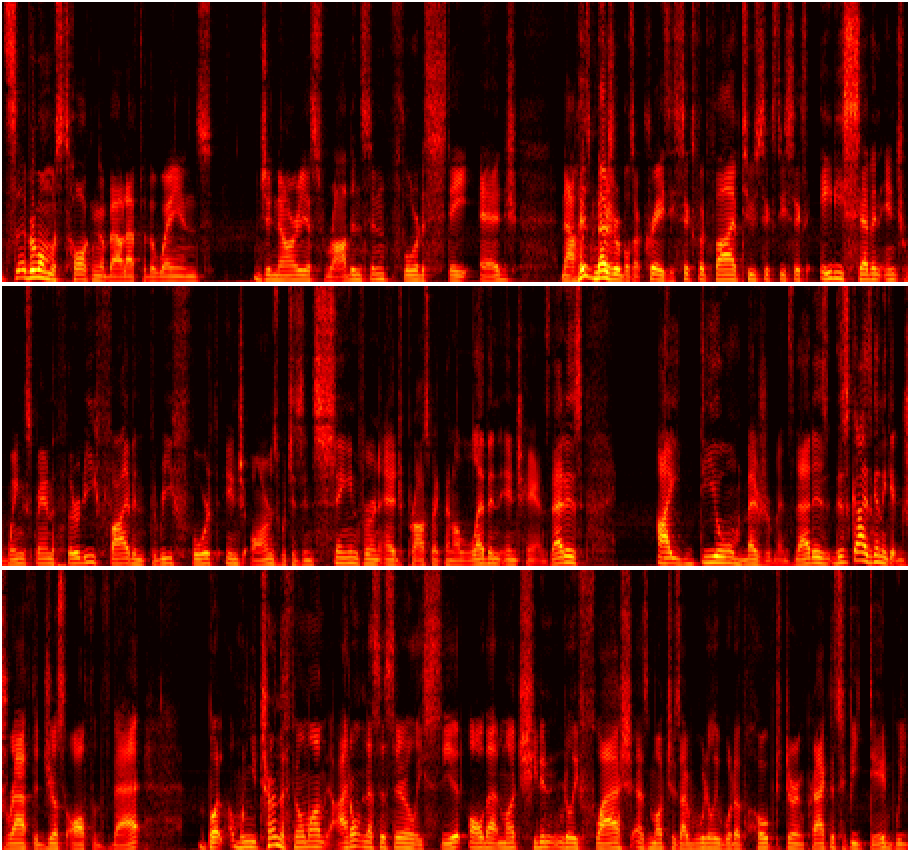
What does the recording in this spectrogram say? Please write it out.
so everyone was talking about after the weigh-ins, Janarius Robinson, Florida State edge. Now his measurables are crazy: six foot five, 266, 87 inch wingspan, 35 and three fourth inch arms, which is insane for an edge prospect, and 11 inch hands. That is ideal measurements. That is this guy's going to get drafted just off of that. But when you turn the film on, I don't necessarily see it all that much. He didn't really flash as much as I really would have hoped during practice. If he did, we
